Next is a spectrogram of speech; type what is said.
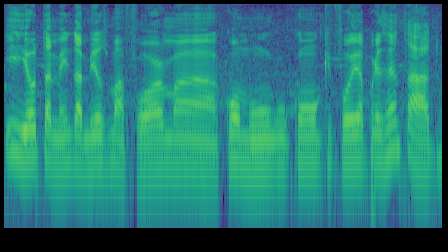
e eu também, da mesma forma, comungo com o que foi apresentado.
